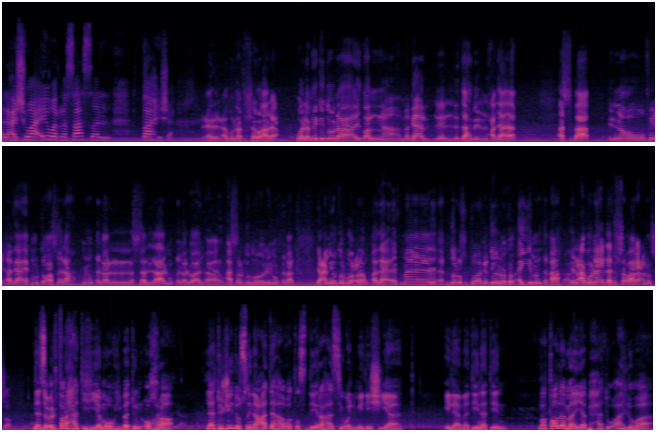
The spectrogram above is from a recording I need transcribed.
العشوائي والرصاص الطاهشة. العيال يلعبون في الشوارع ولم يجدوا أيضا مجال للذهاب إلى الحدائق أسباب إنه في قذائف متواصلة من قبل السلال من قبل القصر الجمهوري من قبل يعني يضربوا عليهم قذائف ما يقدروا يتواجدوا يروحوا أي منطقة يلعبون إلا في الشوارع نفسه. نزع الفرحة هي موهبة أخرى لا تجيد صناعتها وتصديرها سوى الميليشيات. إلى مدينة لطالما يبحث أهلها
